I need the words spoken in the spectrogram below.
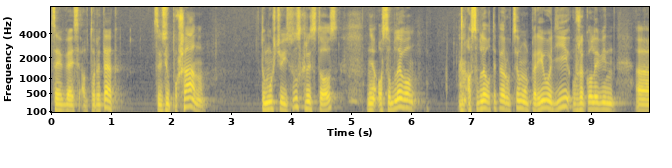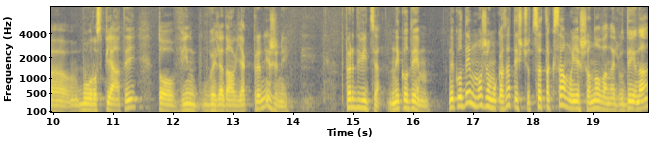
цей весь авторитет, це всю пошану. Тому що Ісус Христос, е, особливо, особливо тепер у цьому періоді, вже коли Він е, був розп'ятий, то Він виглядав як принижений. Тепер дивіться, Никодим. Никодим можемо казати, що це так само є шанована людина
